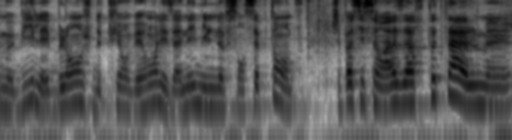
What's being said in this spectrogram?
mobile est blanche depuis environ les années 1970. Je ne sais pas si c'est un hasard total, mais...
